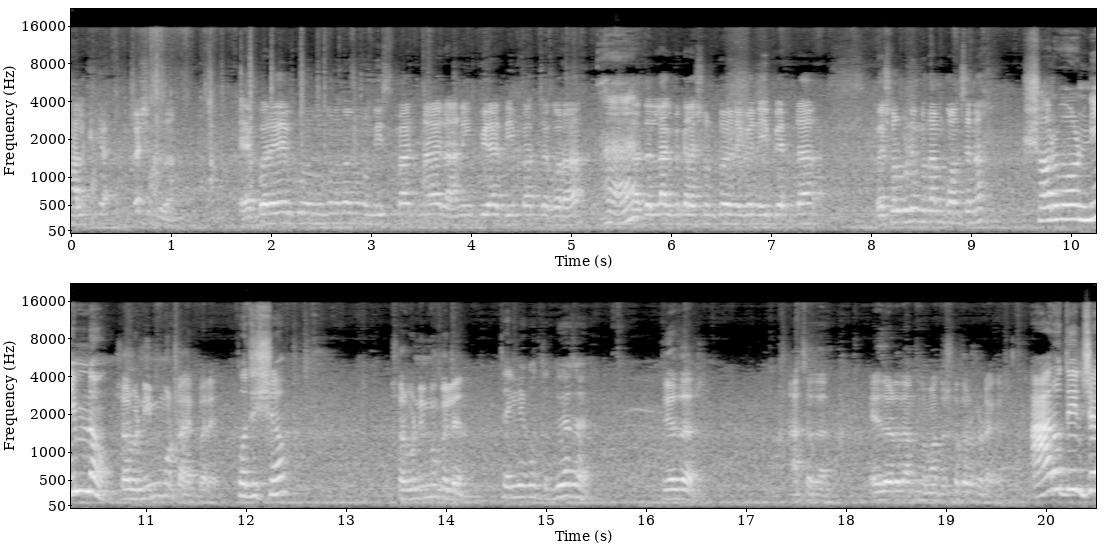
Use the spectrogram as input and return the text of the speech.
হালকা বেশি পুরান একবারে কোনো কোনো কোনো মিসম্যাচ নাই রানিং পেয়ার ডিম বাচ্চা করা। হ্যাঁ। যাদের লাগবে কালেকশন করে নেবেন এই পেয়ারটা ভাই সর্বনিম্ন দাম কমছে না? সর্বনিম্ন? সর্বনিম্নটা একবারে। পঁচিশশো? সর্বনিম্ন কইলেন? তাইলে কত? দুই হাজার? দুই হাজার। আচ্ছা যান দাম মাত্র টাকা। আরও তিনশো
